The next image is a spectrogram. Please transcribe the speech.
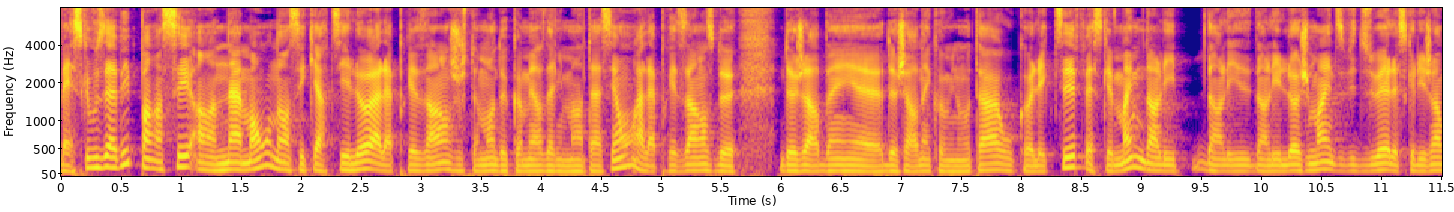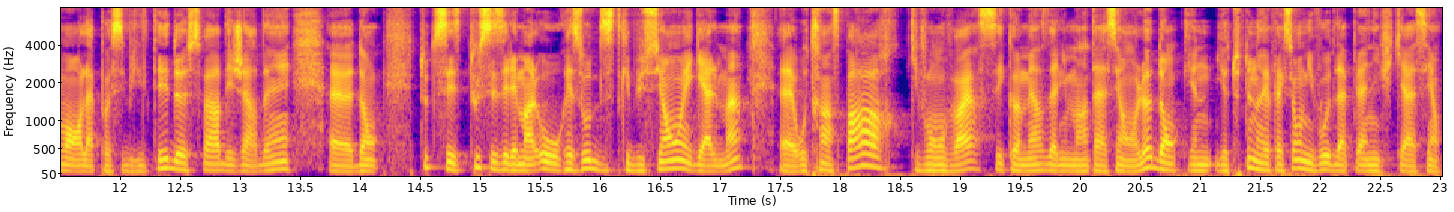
ben, est-ce que vous avez pensé en amont dans ces quartiers-là à la présence justement de commerces d'alimentation, à la présence de, de jardins euh, de jardins communautaires ou collectifs? Est-ce que même dans les dans les dans les logements individuels, est-ce que les gens vont la possibilité de se faire des jardins. Euh, donc, tous ces, tous ces éléments au réseau de distribution également, euh, au transport qui vont vers ces commerces d'alimentation-là. Donc, il y, a, toute une réflexion au niveau de la planification.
